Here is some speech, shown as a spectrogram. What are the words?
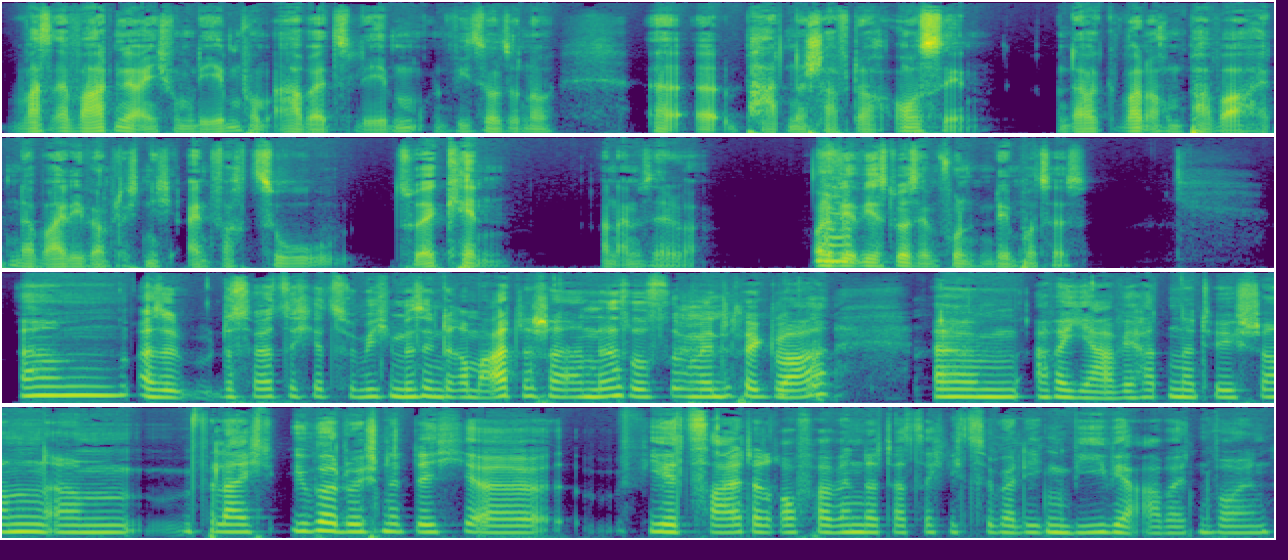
Was erwarten wir eigentlich vom Leben, vom Arbeitsleben und wie soll so eine äh, äh, Partnerschaft auch aussehen? Und da waren auch ein paar Wahrheiten dabei, die waren vielleicht nicht einfach zu, zu erkennen an einem selber. Oder ja. wie, wie hast du das empfunden, den Prozess? Ähm, also das hört sich jetzt für mich ein bisschen dramatischer an, dass es im Endeffekt war. ähm, aber ja, wir hatten natürlich schon ähm, vielleicht überdurchschnittlich äh, viel Zeit darauf verwendet, tatsächlich zu überlegen, wie wir arbeiten wollen.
